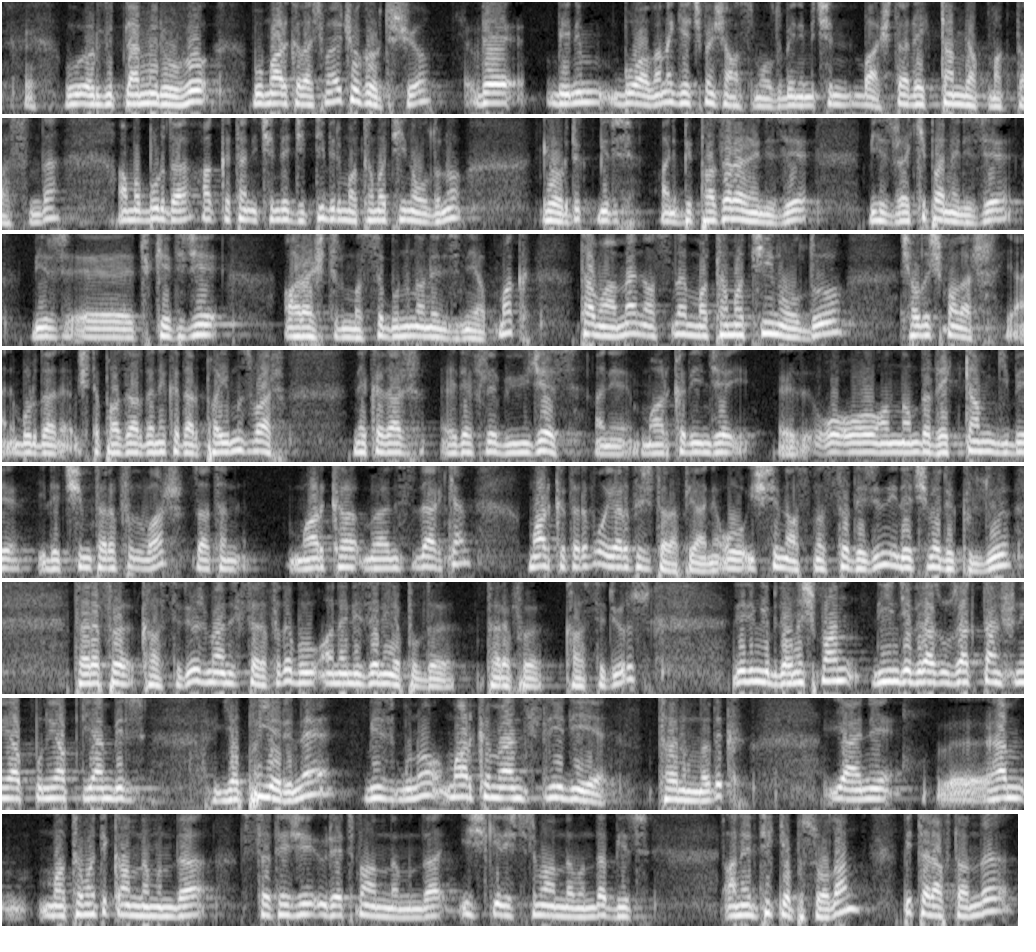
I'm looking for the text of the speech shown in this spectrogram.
bu örgütlenme ruhu bu markalaşmaya çok örtüşüyor. Ve benim bu alana geçme şansım oldu. Benim için başta reklam yapmakta aslında. Ama burada hakikaten içinde ciddi bir matematiğin olduğunu gördük. Bir hani bir pazar analizi, bir rakip analizi, bir e, tüketici araştırması, bunun analizini yapmak tamamen aslında matematiğin olduğu çalışmalar. Yani burada işte pazarda ne kadar payımız var, ne kadar hedefle büyüyeceğiz. Hani marka deyince e, o, o anlamda reklam gibi iletişim tarafı var. Zaten marka mühendisi derken marka tarafı o yaratıcı taraf yani o işin aslında stratejinin iletişime döküldüğü tarafı kastediyoruz. Mühendislik tarafı da bu analizlerin yapıldığı tarafı kastediyoruz. Dediğim gibi danışman deyince biraz uzaktan şunu yap bunu yap diyen bir yapı yerine biz bunu marka mühendisliği diye tanımladık. Yani e, hem matematik anlamında, strateji üretme anlamında, iş geliştirme anlamında bir analitik yapısı olan bir taraftan da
